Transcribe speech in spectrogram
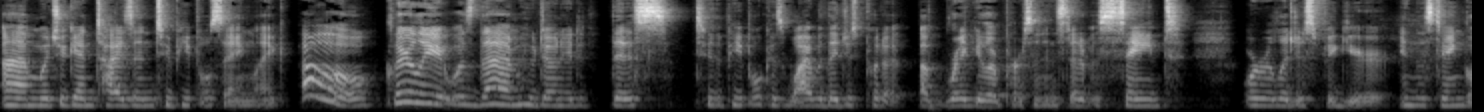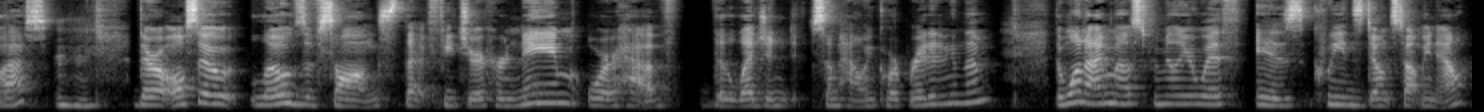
um, which again ties into people saying like, "Oh, clearly it was them who donated this to the people." Because why would they just put a, a regular person instead of a saint or religious figure in the stained glass? There are also loads of songs that feature her name or have the legend somehow incorporated in them. The one I'm most familiar with is Queen's "Don't Stop Me Now."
